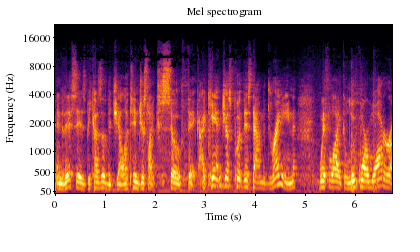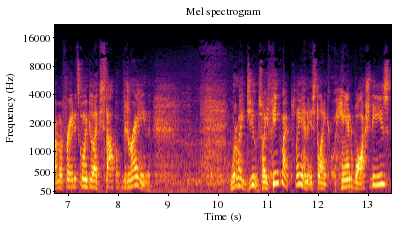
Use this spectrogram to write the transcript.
And this is because of the gelatin just like so thick. I can't just put this down the drain with like lukewarm water. I'm afraid it's going to like stop up the drain what do I do? So I think my plan is to like hand wash these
